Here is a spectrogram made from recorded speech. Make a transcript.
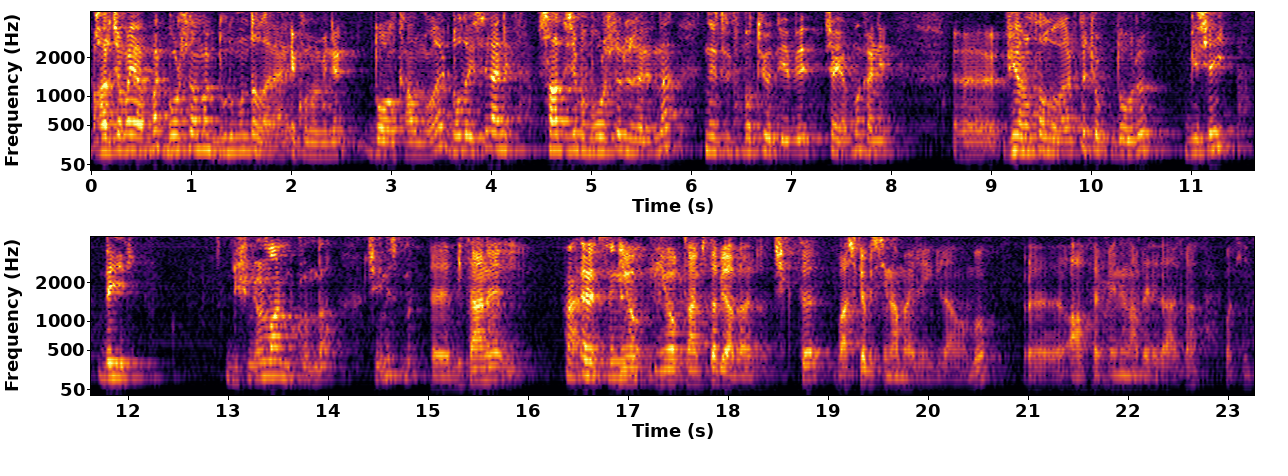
harcama yapmak, borçlanmak durumundalar yani ekonominin doğal kanunu olarak. Dolayısıyla hani sadece bu borçlar üzerinden Netflix batıyor diye bir şey yapmak hani e, finansal olarak da çok doğru bir şey değil. Düşünüyorum var mı bu konuda şeyiniz? Ee, bir tane Ha evet senin New York, New York Times'ta bir haber çıktı. Başka bir sinema ile ilgili ama bu. Ee, AFP'nin haberi galiba. Bakayım.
